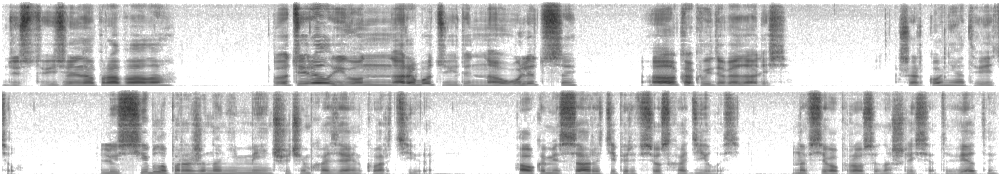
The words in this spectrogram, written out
Действительно пропало. Потерял его на работе или на улице? А как вы догадались? Шарко не ответил. Люси была поражена не меньше, чем хозяин квартиры. А у комиссара теперь все сходилось. На все вопросы нашлись ответы,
